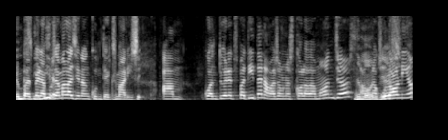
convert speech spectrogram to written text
Em va Espera, dir, posem a la gent en context, Mari. Sí. Um, quan tu eres petita anaves a una escola de monges, De a una monges, colònia,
